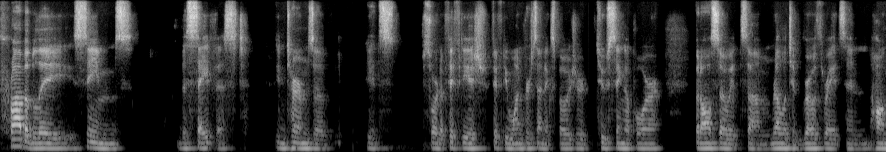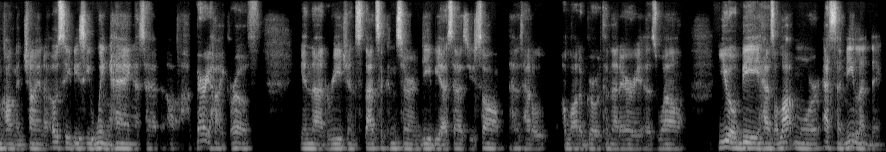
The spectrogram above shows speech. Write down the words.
probably seems the safest in terms of its sort of 50-ish 51% exposure to singapore but also its um, relative growth rates in hong kong and china. Ocbc wing hang has had very high growth in that region. So that's a concern. Dbs as you saw has had a, a lot of growth in that area as well. Uob has a lot more sme lending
